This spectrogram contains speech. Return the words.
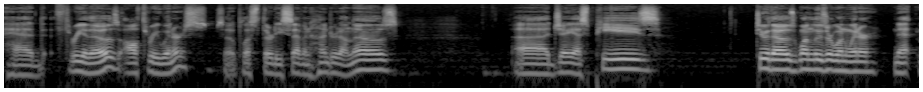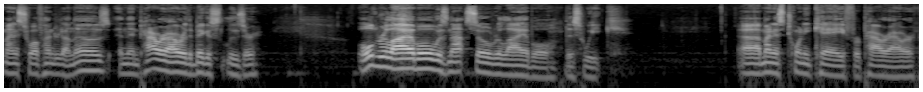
had three of those, all three winners, so plus 3,700 on those. Uh, JSPs, two of those, one loser, one winner, net minus 1,200 on those. And then Power Hour, the biggest loser, Old reliable was not so reliable this week. Uh, minus 20K for power hour.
